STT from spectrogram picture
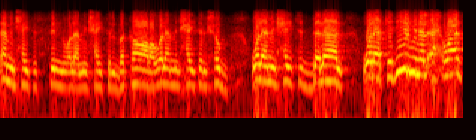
لا من حيث السن ولا من حيث البكارة ولا من حيث الحب ولا من حيث الدلال ولا كثير من الأحوال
